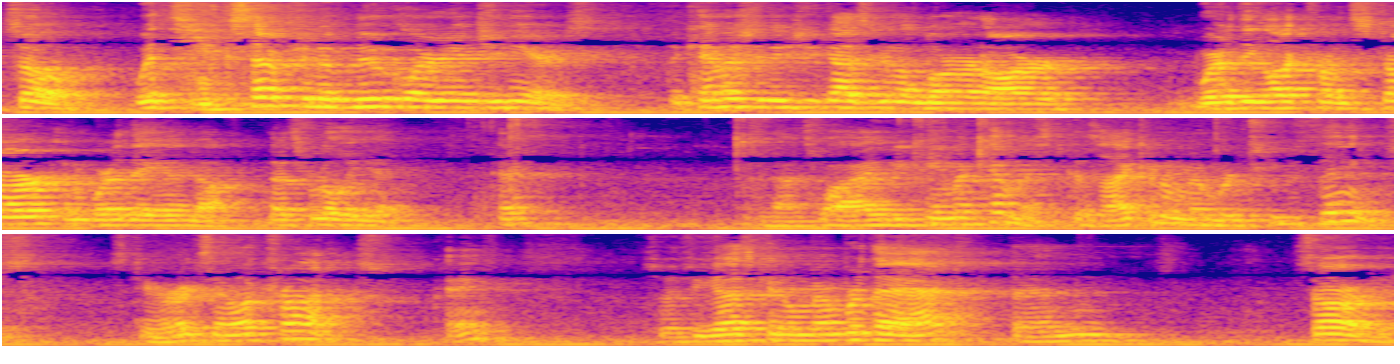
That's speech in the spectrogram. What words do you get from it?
So, with the exception of nuclear engineers, the chemistry that you guys are going to learn are where the electrons start and where they end up. That's really it, okay? And that's why I became a chemist, because I can remember two things, sterics and electronics, okay? So if you guys can remember that, then sorry,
